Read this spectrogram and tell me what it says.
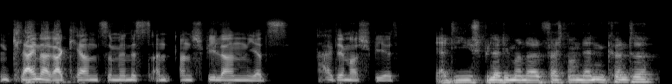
ein kleinerer Kern zumindest an, an Spielern jetzt halt immer spielt. Ja, die Spieler, die man da vielleicht noch nennen könnte,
